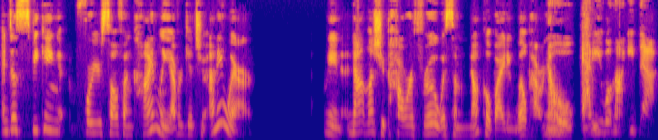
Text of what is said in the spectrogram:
And does speaking for yourself unkindly ever get you anywhere? I mean, not unless you power through it with some knuckle biting willpower. No, Addie, you will not eat that.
